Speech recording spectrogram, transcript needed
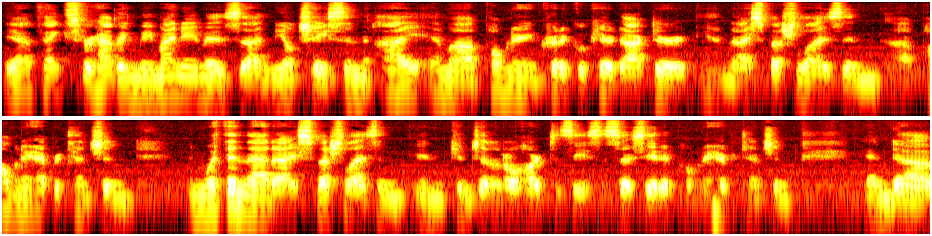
Yeah, thanks for having me. My name is uh, Neal Chaisson. I am a pulmonary and critical care doctor, and I specialize in uh, pulmonary hypertension. And within that, I specialize in, in congenital heart disease associated pulmonary hypertension. And uh,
